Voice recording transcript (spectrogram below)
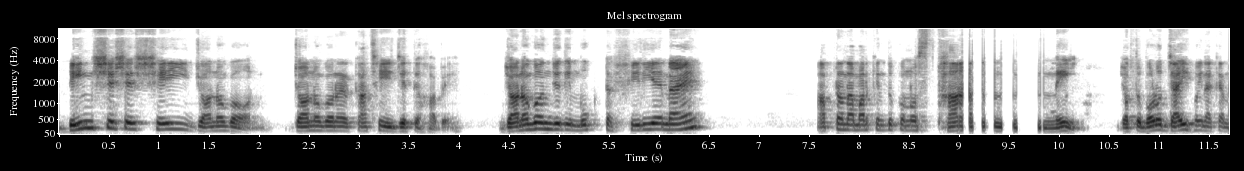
দিন শেষে সেই জনগণ, জনগণের কাছেই যেতে হবে। জনগণ যদি মুখটা ফিরিয়ে নেয়, আপনার আমার কিন্তু কোনো স্থান নেই। যত বড় যাই হই না কেন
